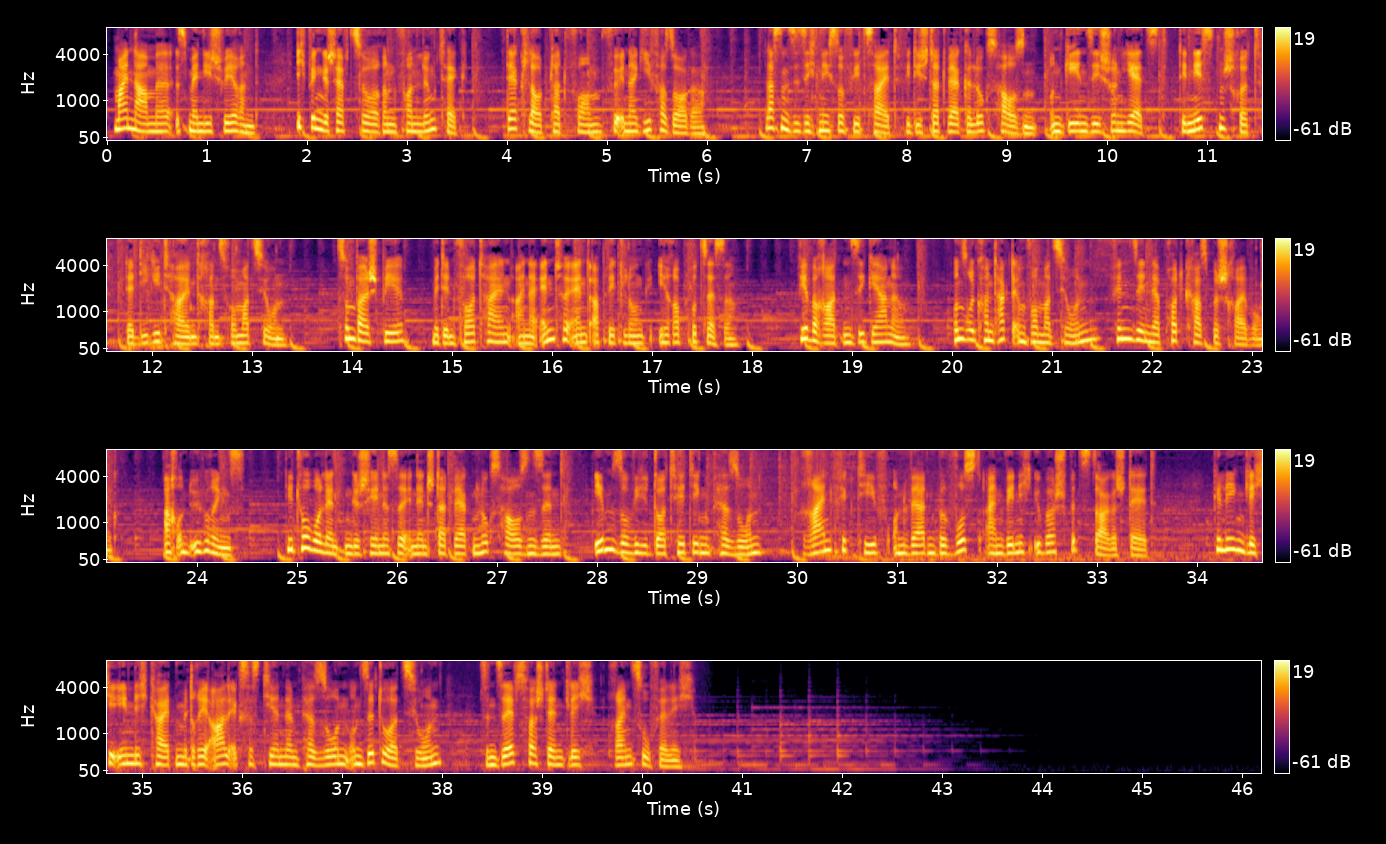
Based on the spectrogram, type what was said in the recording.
Mein Name ist Mandy Schwerend. Ich bin Geschäftsführerin von LyncTech, der Cloud-Plattform für Energieversorger. Lassen Sie sich nicht so viel Zeit wie die Stadtwerke Luxhausen und gehen Sie schon jetzt den nächsten Schritt der digitalen Transformation. Zum Beispiel mit den Vorteilen einer End-to-End-Abwicklung Ihrer Prozesse. Wir beraten Sie gerne. Unsere Kontaktinformationen finden Sie in der Podcast-Beschreibung. Ach und übrigens, die turbulenten Geschehnisse in den Stadtwerken Luxhausen sind, ebenso wie die dort tätigen Personen, rein fiktiv und werden bewusst ein wenig überspitzt dargestellt – Gelegentliche Ähnlichkeiten mit real existierenden Personen und Situationen sind selbstverständlich rein zufällig.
